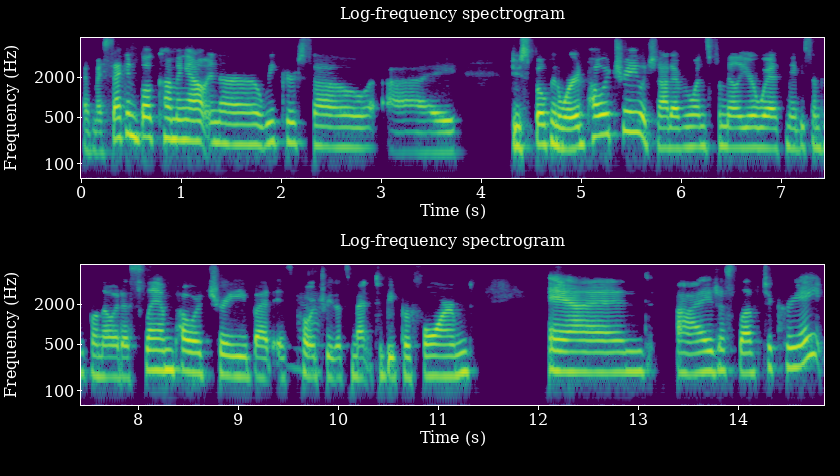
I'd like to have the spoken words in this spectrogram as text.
I have my second book coming out in a week or so. I do spoken word poetry, which not everyone's familiar with. Maybe some people know it as slam poetry, but it's poetry that's meant to be performed. And I just love to create.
